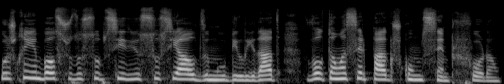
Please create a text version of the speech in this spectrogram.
Os reembolsos do subsídio social de mobilidade voltam a ser pagos como sempre foram.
